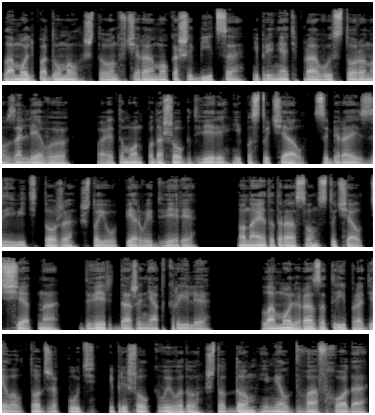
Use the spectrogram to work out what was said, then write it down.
Ламоль подумал, что он вчера мог ошибиться и принять правую сторону за левую, поэтому он подошел к двери и постучал, собираясь заявить то же, что и у первой двери. Но на этот раз он стучал тщетно. Дверь даже не открыли. Ламоль раза три проделал тот же путь и пришел к выводу, что дом имел два входа.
